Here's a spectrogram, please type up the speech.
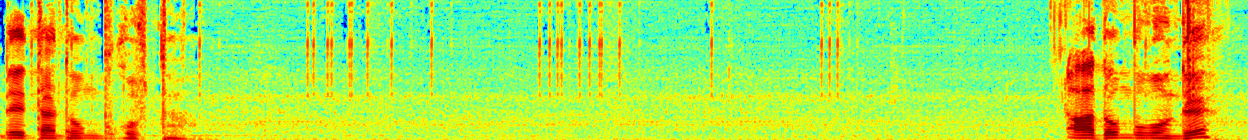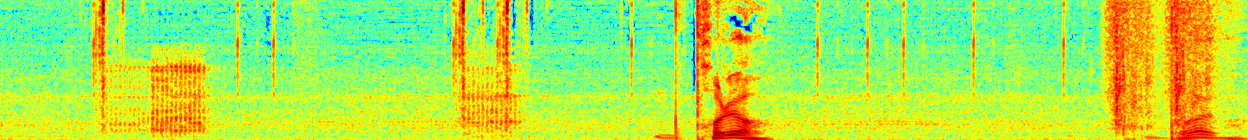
근데 나 너무 무겁다 아 너무 무거운데? 뭐 버려 뭐야 이거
